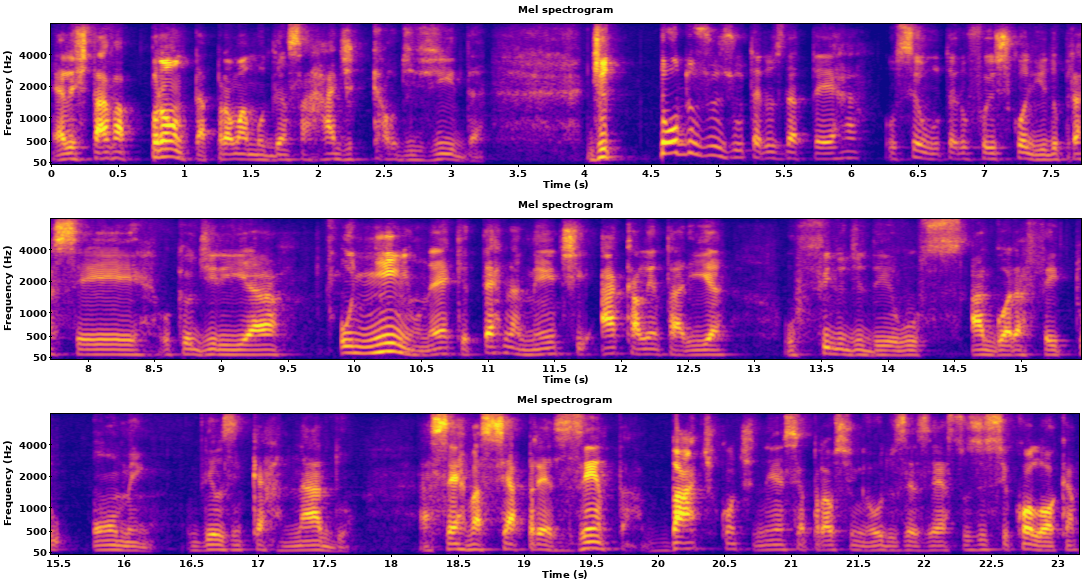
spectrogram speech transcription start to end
Ela estava pronta para uma mudança radical de vida. De todos os úteros da terra, o seu útero foi escolhido para ser o que eu diria o ninho, né, que eternamente acalentaria o filho de Deus, agora feito homem, Deus encarnado. A serva se apresenta, bate continência para o Senhor dos Exércitos e se coloca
